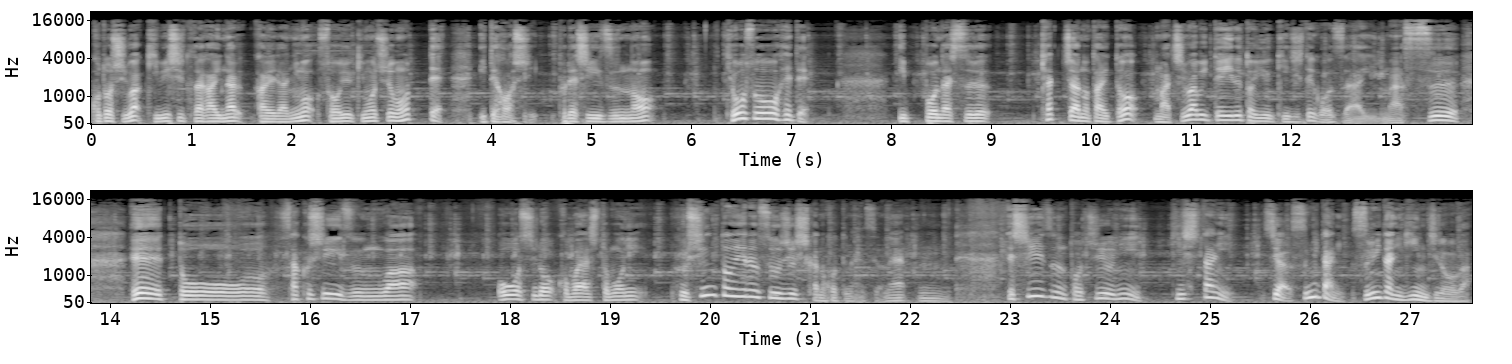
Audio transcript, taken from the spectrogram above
今年は厳しい戦いになる。彼らにもそういう気持ちを持っていてほしい。プレシーズンの競争を経て、一本出しするキャッチャーのタイトを待ちわびているという記事でございます。えー、と、昨シーズンは、大城、小林ともに不振と言える数字しか残ってないんですよね。うん。で、シーズン途中に、岸谷、違う、住谷、住谷銀次郎が、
